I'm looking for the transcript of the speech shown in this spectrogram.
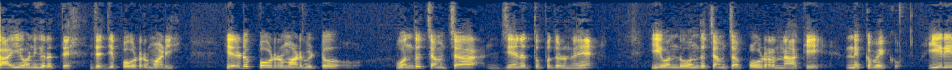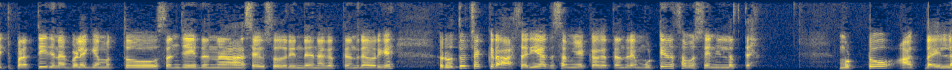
ಕಾಯಿ ಒಣಗಿರುತ್ತೆ. ಜಜ್ಜಿ ಪೌಡ್ರ್ ಮಾಡಿ. ಎರಡು ಪೌಡ್ರ್ ಮಾಡಿಬಿಟ್ಟು ಒಂದು ಚಮಚ ಜೇನುತುಪ್ಪದೊಡನೆ ಈ ಒಂದು ಒಂದು ಚಮಚ ಪೌಡ್ರನ್ನು ಹಾಕಿ ನೆಕ್ಕಬೇಕು ಈ ರೀತಿ ಪ್ರತಿದಿನ ಬೆಳಗ್ಗೆ ಮತ್ತು ಸಂಜೆ ಇದನ್ನು ಸೇವಿಸೋದ್ರಿಂದ ಏನಾಗುತ್ತೆ ಅಂದರೆ ಅವರಿಗೆ ಋತುಚಕ್ರ ಸರಿಯಾದ ಸಮಯಕ್ಕಾಗತ್ತೆ ಅಂದರೆ ಮುಟ್ಟಿನ ಸಮಸ್ಯೆ ನಿಲ್ಲುತ್ತೆ. ಮುಟ್ಟು ಆಗ್ತಾ ಇಲ್ಲ.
